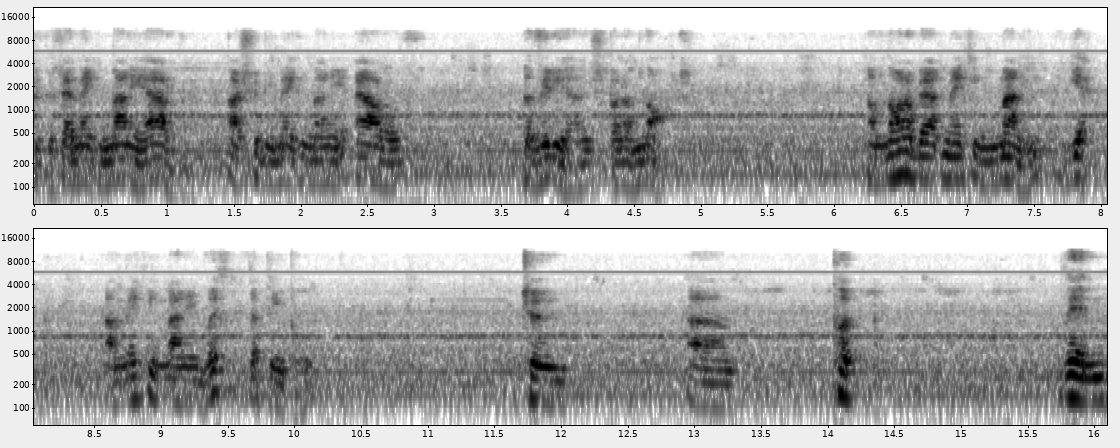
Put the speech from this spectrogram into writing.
because they're making money out of it. I should be making money out of the videos, but I'm not. I'm not about making money yet. I'm making money with the people to um, put them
